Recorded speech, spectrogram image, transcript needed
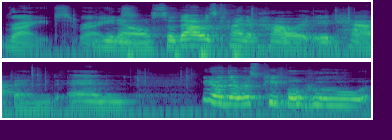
Right, right. you know so that was kind of how it, it happened and you know there was people who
